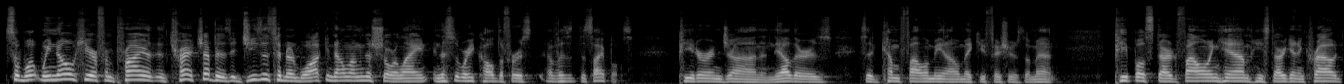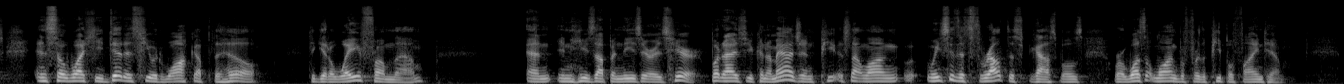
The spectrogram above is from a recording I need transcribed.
So, what we know here from prior, the chapter is that Jesus had been walking down along the shoreline, and this is where he called the first of his disciples, Peter and John, and the others. He said, Come follow me, and I'll make you fishers of men. People started following him. He started getting crowds. And so, what he did is he would walk up the hill to get away from them and, and he's up in these areas here. But as you can imagine, it's not long. We see this throughout the Gospels where it wasn't long before the people find him.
